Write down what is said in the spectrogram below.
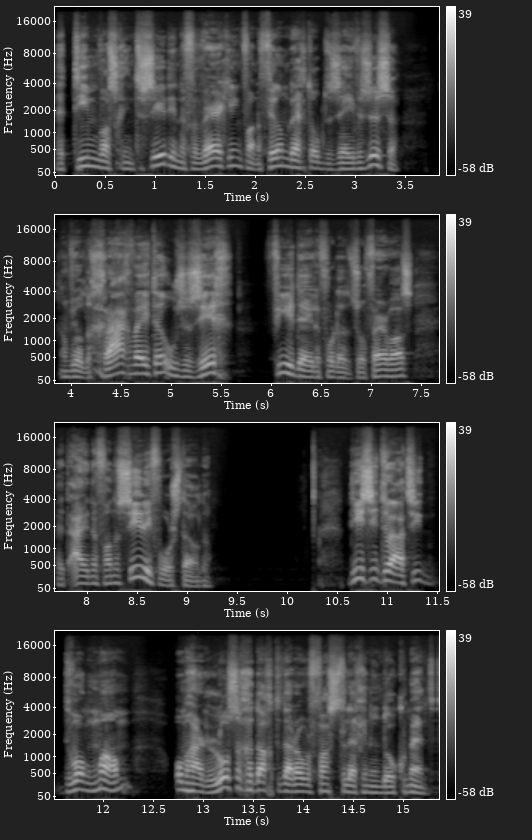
Het team was geïnteresseerd in de verwerking van de filmrechten op de Zeven Zussen, en wilde graag weten hoe ze zich, vier delen voordat het zover was, het einde van de serie voorstelde. Die situatie dwong Mam om haar losse gedachten daarover vast te leggen in een document.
